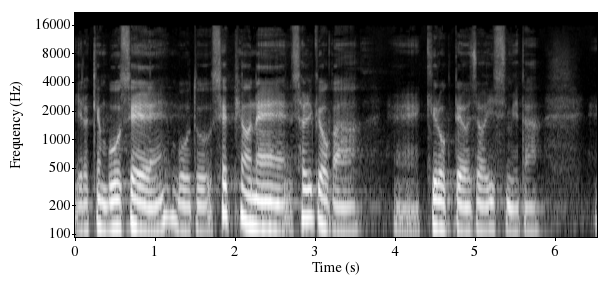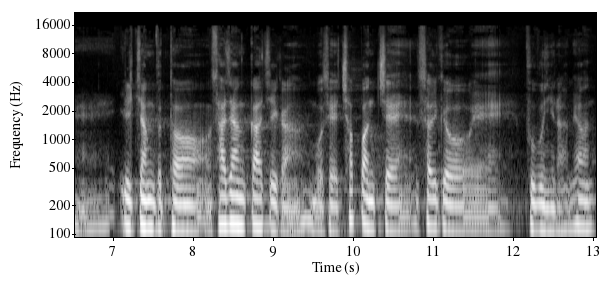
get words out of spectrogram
이렇게 모세의 모두 세 편의 설교가 기록되어져 있습니다. 1장부터 4장까지가 모세의 첫 번째 설교의 부분이라면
